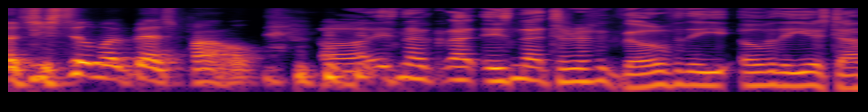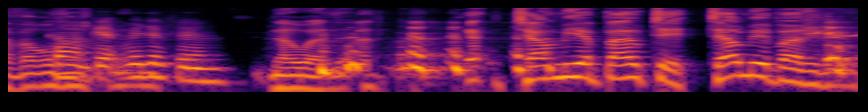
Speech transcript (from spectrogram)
and she's still my best pal. Oh, isn't that gra- isn't that terrific though? Over the over the years to have all Can't those get rid of him. No, well, uh, tell me about it. Tell me about it. Tell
